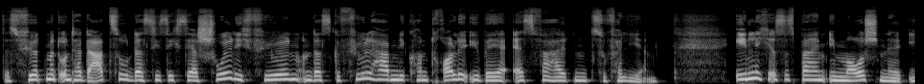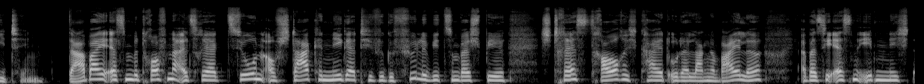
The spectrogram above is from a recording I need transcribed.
Das führt mitunter dazu, dass sie sich sehr schuldig fühlen und das Gefühl haben, die Kontrolle über ihr Essverhalten zu verlieren. Ähnlich ist es beim Emotional Eating. Dabei essen Betroffene als Reaktion auf starke negative Gefühle wie zum Beispiel Stress, Traurigkeit oder Langeweile, aber sie essen eben nicht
